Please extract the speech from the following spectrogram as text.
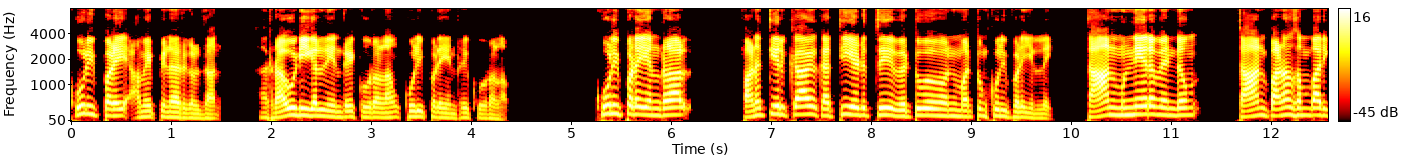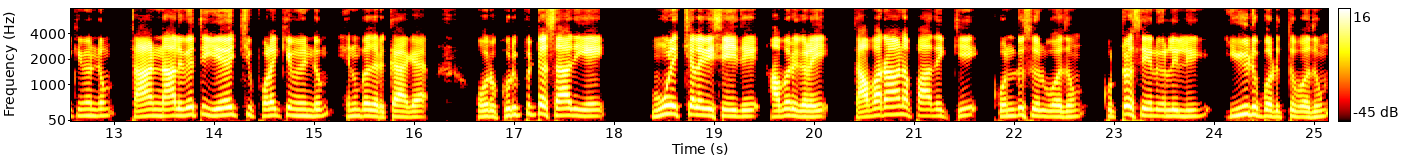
கூலிப்படை அமைப்பினர்கள் தான். ரவுடிகள் என்றே கூறலாம் கூலிப்படை என்றே கூறலாம். கூலிப்படை என்றால் பணத்திற்காக கத்தி எடுத்து வெட்டுபவன் மட்டும் கூலிப்படை இல்லை. தான் முன்னேற வேண்டும் தான் பணம் சம்பாதிக்க வேண்டும் தான் நாலு பேர்த்து ஏச்சு பொழைக்க வேண்டும் என்பதற்காக ஒரு குறிப்பிட்ட சாதியை மூளைச்சலவை செய்து அவர்களை தவறான பாதைக்கு கொண்டு செல்வதும் குற்ற செயல்களில் ஈடுபடுத்துவதும்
